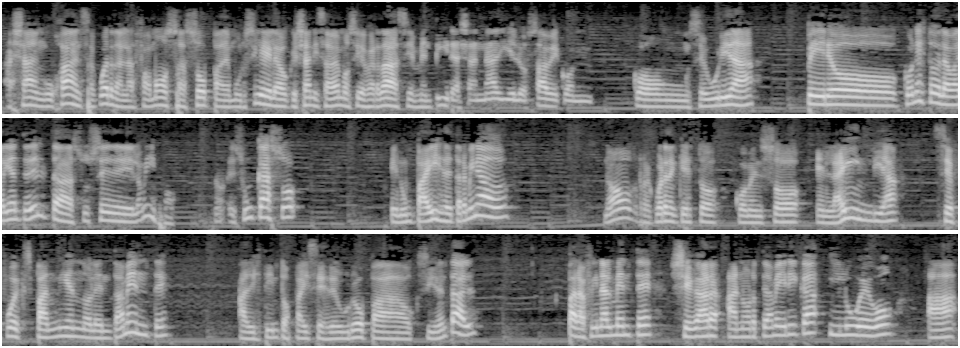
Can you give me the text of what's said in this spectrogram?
Allá en Wuhan, ¿se acuerdan? La famosa sopa de murciélago, que ya ni sabemos si es verdad, si es mentira, ya nadie lo sabe con, con seguridad. Pero con esto de la variante Delta sucede lo mismo. Es un caso en un país determinado. ¿no? Recuerden que esto comenzó en la India, se fue expandiendo lentamente a distintos países de Europa Occidental, para finalmente llegar a Norteamérica y luego a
